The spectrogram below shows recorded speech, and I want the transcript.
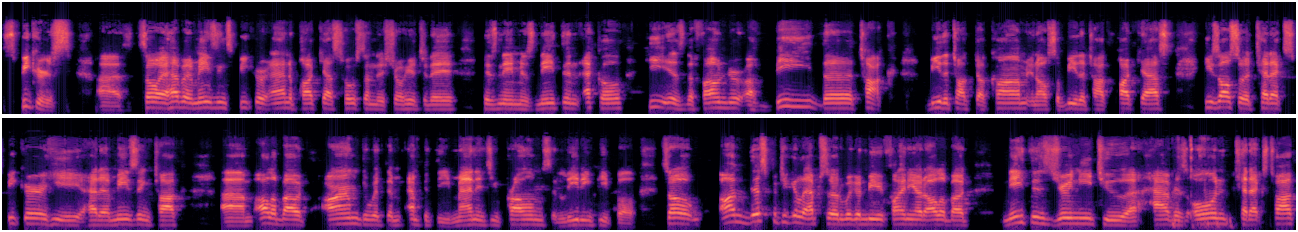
speakers. Uh, so I have an amazing speaker and a podcast host on the show here today. His name is Nathan Eckel. He is the founder of Be the Talk bethetalk.com and also Be the Talk podcast. He's also a TEDx speaker. He had an amazing talk um, all about armed with empathy, managing problems, and leading people. So, on this particular episode, we're going to be finding out all about Nathan's journey to uh, have his own TEDx talk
